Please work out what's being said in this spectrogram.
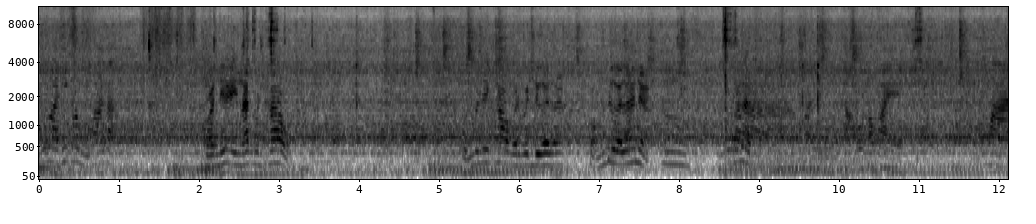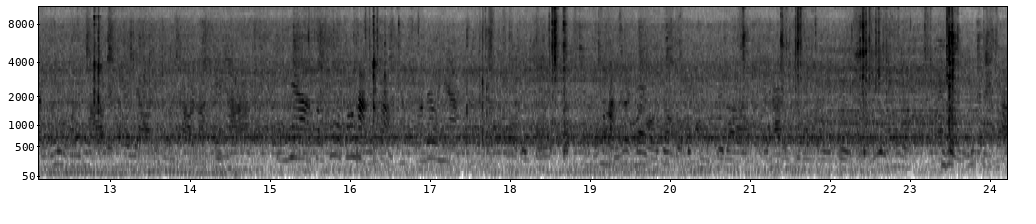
เมื่อวานที่เข้าหมู่บ้านแบบ วันนี้ไอ้นัดมันเข้า ผมไม่ได้ เป็นเดือนแล้วสองเดือนแล้วเนี่ยเมื่อวันเสาเข้าไปเมื่อวานลูกคนพาไปพัทยาไปกินข้าวร้านปีชาเนี่ยสะโพกเขาหันหรือเปล่าออเดอร์เนี่ยผมหันเลยไม่ขอชอบไปที่อ่างเกดาไปนั่งกินไปดูลูกเขาเนี่ยลูกปีชา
